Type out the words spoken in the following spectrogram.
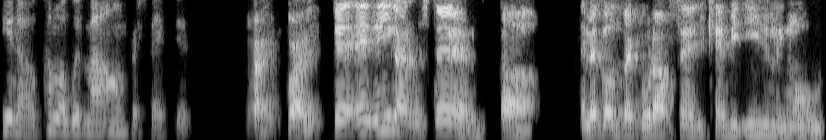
you know come up with my own perspective. Right, right. And, and, and you got to understand, uh, and that goes back to what I was saying. You can't be easily moved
